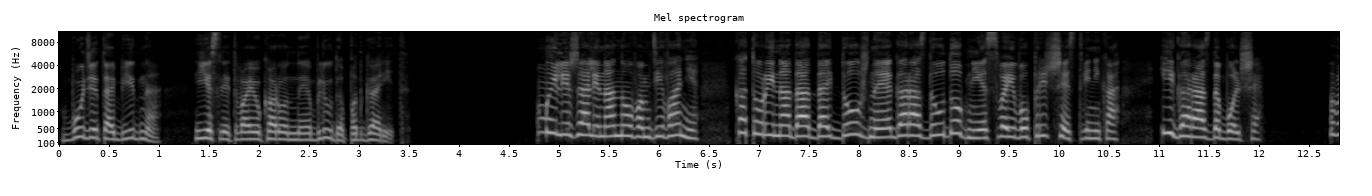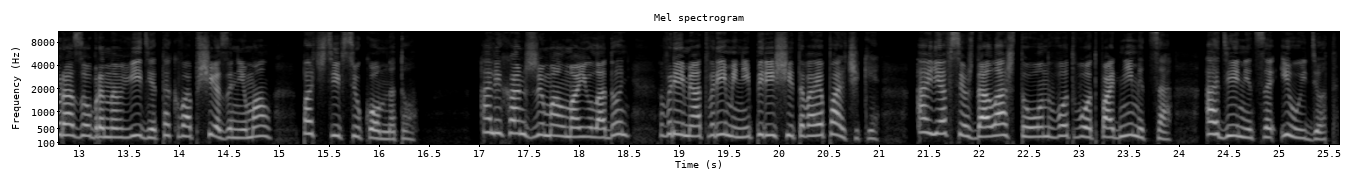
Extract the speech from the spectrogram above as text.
Будет обидно, если твое коронное блюдо подгорит». Мы лежали на новом диване, который, надо отдать должное, гораздо удобнее своего предшественника – и гораздо больше. В разобранном виде так вообще занимал почти всю комнату. Алихан сжимал мою ладонь, время от времени пересчитывая пальчики, а я все ждала, что он вот-вот поднимется, оденется и уйдет.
